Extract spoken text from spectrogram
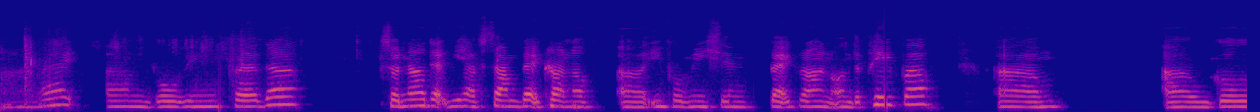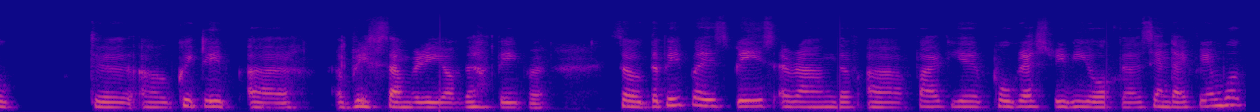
All right, um, going further. So now that we have some background of uh, information, background on the paper, um, I'll go to uh, quickly uh, a brief summary of the paper. So the paper is based around the uh, five-year progress review of the Sendai framework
